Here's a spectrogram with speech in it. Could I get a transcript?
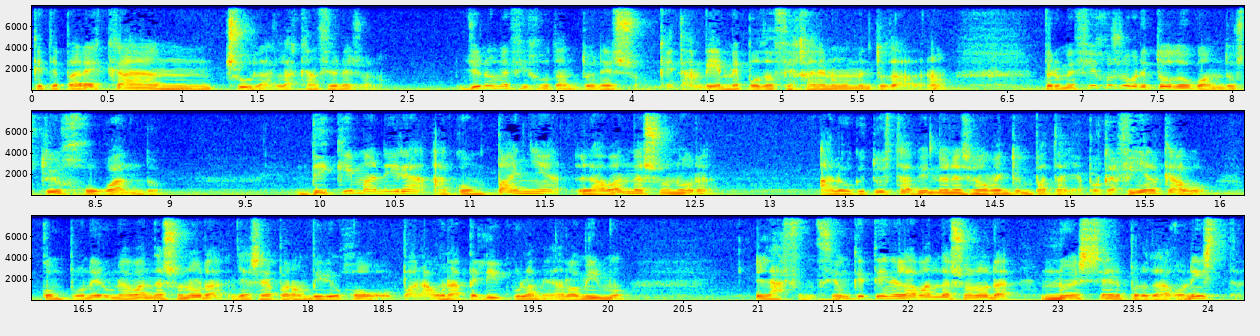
que te parezcan chulas las canciones o no. Yo no me fijo tanto en eso, que también me puedo fijar en un momento dado, ¿no? Pero me fijo sobre todo cuando estoy jugando de qué manera acompaña la banda sonora a lo que tú estás viendo en ese momento en pantalla. Porque al fin y al cabo, componer una banda sonora, ya sea para un videojuego o para una película, me da lo mismo, la función que tiene la banda sonora no es ser protagonista.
